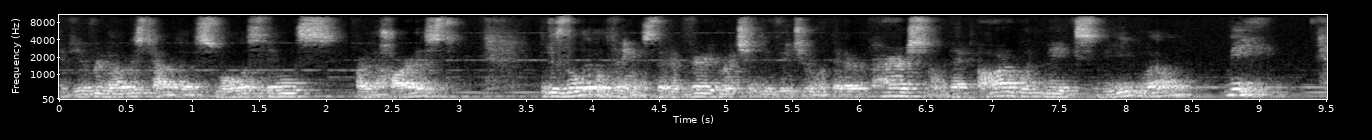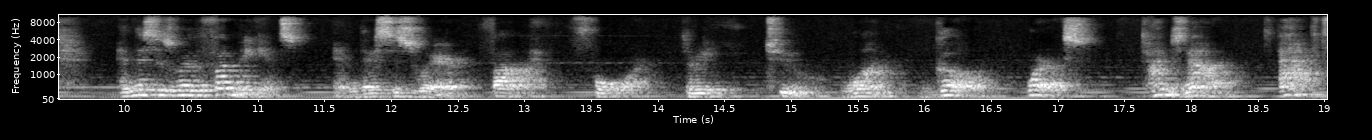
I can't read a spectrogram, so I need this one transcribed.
Have you ever noticed how the smallest things are the hardest? It is the little things that are very much individual, that are personal, that are what makes me, well, me. And this is where the fun begins. And this is where five, four, three, two, one, go works. Time's now. Act.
